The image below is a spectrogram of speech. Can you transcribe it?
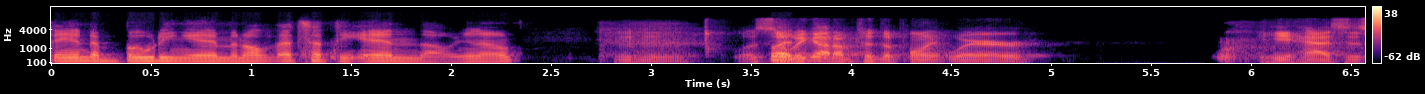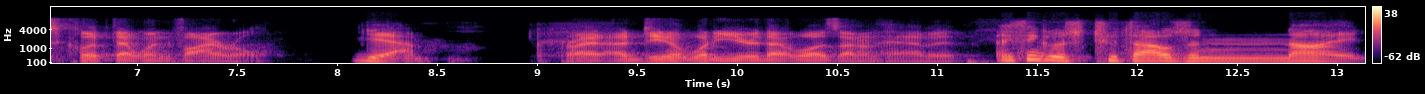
they end up booting him and all that's at the end though you know? Mhm. so But- we got up to the point where he has his clip that went viral. Yeah. Right? Uh, do you know what year that was? I don't have it. I think it was 2009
